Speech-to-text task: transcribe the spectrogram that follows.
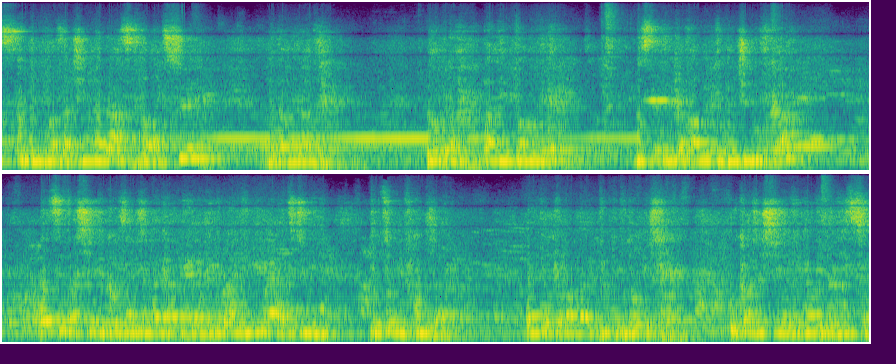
Raz, kurwa, zacina. Raz, dwa, trzy. No damy radę. Dobra, panie i panowie. Następny kawałek to będzie nówka. Nazywa się tylko zajrzę na kartkę Driving Mad, czyli to co mnie wkurza. Ten kawałek prawdopodobnie ukaże się na wydawnictwie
